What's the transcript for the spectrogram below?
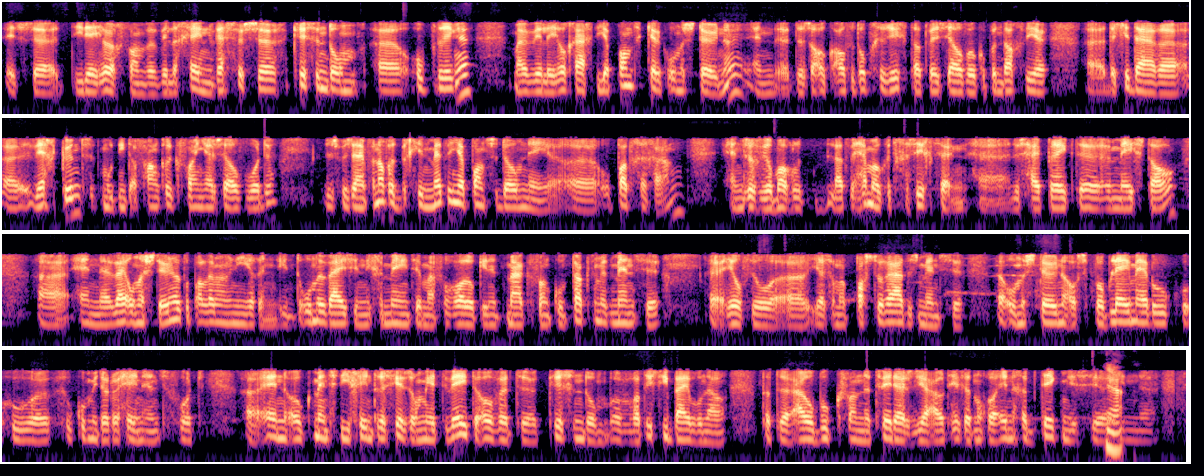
is het idee heel erg van we willen geen westerse christendom opdringen... Maar we willen heel graag de Japanse kerk ondersteunen. En er is ook altijd op gericht dat wij zelf ook op een dag weer... Dat je daar weg kunt. Het moet niet afhankelijk van jijzelf worden. Dus we zijn vanaf het begin met een Japanse dominee op pad gegaan. En zoveel mogelijk laten we hem ook het gezicht zijn. dus hij preekt meestal... Uh, en uh, wij ondersteunen dat op allerlei manieren in, in, het onderwijs, in de gemeente, maar vooral ook in het maken van contacten met mensen. Uh, heel veel ja, zeg maar pastoraat, dus mensen ondersteunen als ze problemen hebben, hoe, hoe, hoe kom je daar doorheen enzovoort. en ook mensen die geïnteresseerd zijn om meer te weten over het christendom, over wat is die Bijbel nou. Dat oude boek van 2000 jaar oud heeft dat nog wel enige betekenis ja. in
